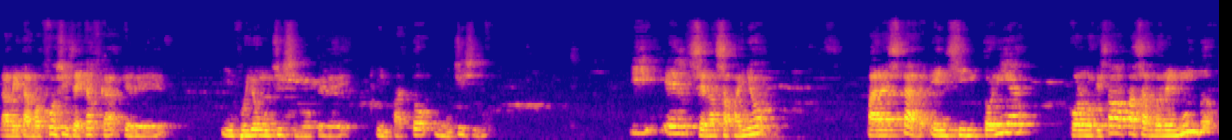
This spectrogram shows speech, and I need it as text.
la metamorfosis de Kafka, que le influyó muchísimo, que le impactó muchísimo. Y él se las apañó para estar en sintonía con lo que estaba pasando en el mundo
